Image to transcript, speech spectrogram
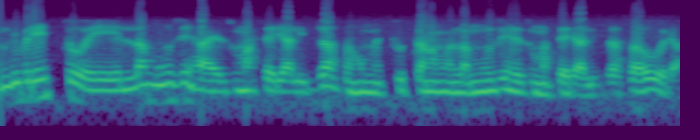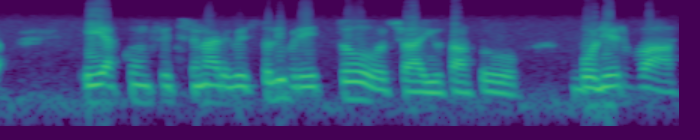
un libretto e la musica è smaterializzata come tutta la, musica è smaterializzata ora e a confezionare questo libretto ci ha aiutato Bolier Vaz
